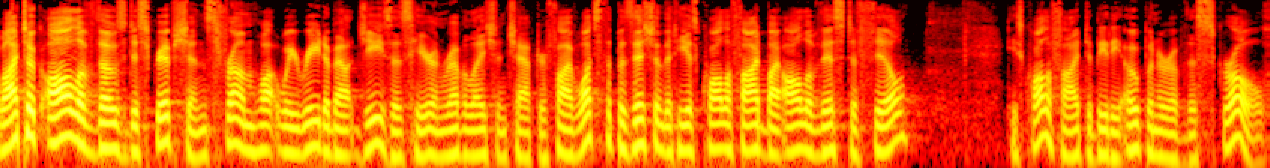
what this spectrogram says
Well, I took all of those descriptions from what we read about Jesus here in Revelation chapter 5. What's the position that he is qualified by all of this to fill? He's qualified to be the opener of the scroll.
